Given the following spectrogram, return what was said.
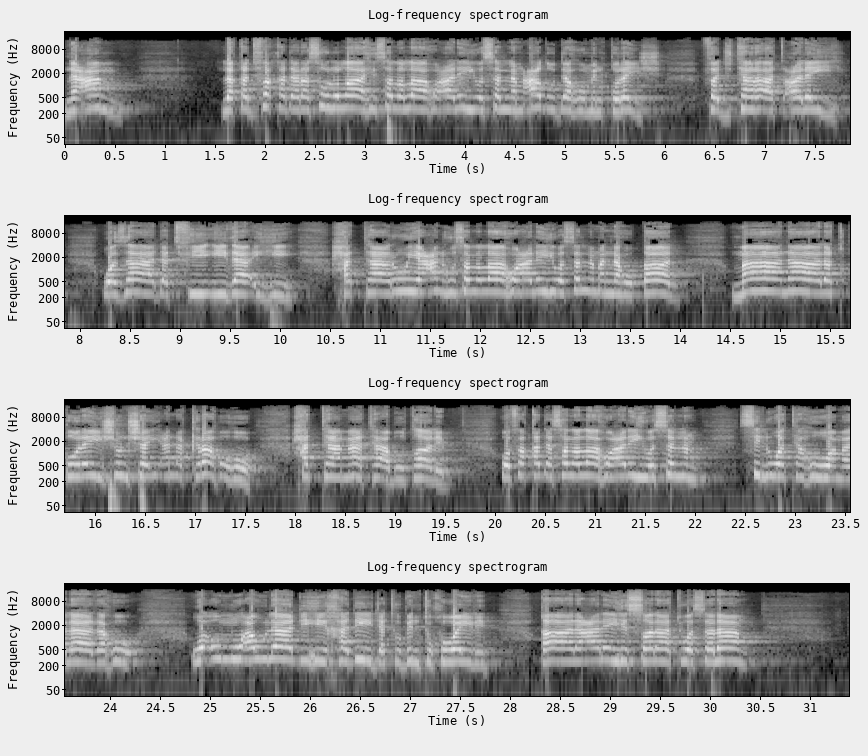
نعم لقد فقد رسول الله صلى الله عليه وسلم عضده من قريش فاجترأت عليه وزادت في إيذائه حتى روي عنه صلى الله عليه وسلم أنه قال ما نالت قريش شيئا أكرهه حتى مات أبو طالب وفقد صلى الله عليه وسلم سلوته وملاذه وأم أولاده خديجة بنت خويلد. قال عليه الصلاة والسلام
